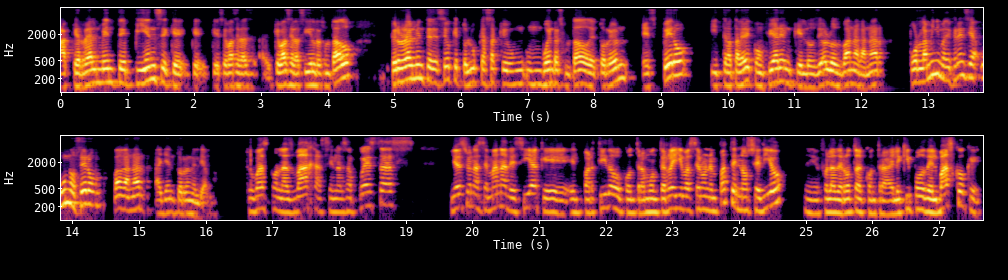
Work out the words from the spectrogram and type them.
a que realmente piense que, se va a ser, que va a ser así el resultado, pero realmente deseo que Toluca saque un, un buen resultado de Torreón. Espero y trataré de confiar en que los Diablos van a ganar por la mínima diferencia. 1-0 va a ganar allá en Torreón el Diablo. Tú vas con las bajas en las apuestas. Yo hace una semana decía que el partido contra Monterrey iba a ser un empate, no se dio. Eh, fue la derrota contra el equipo del Vasco, que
